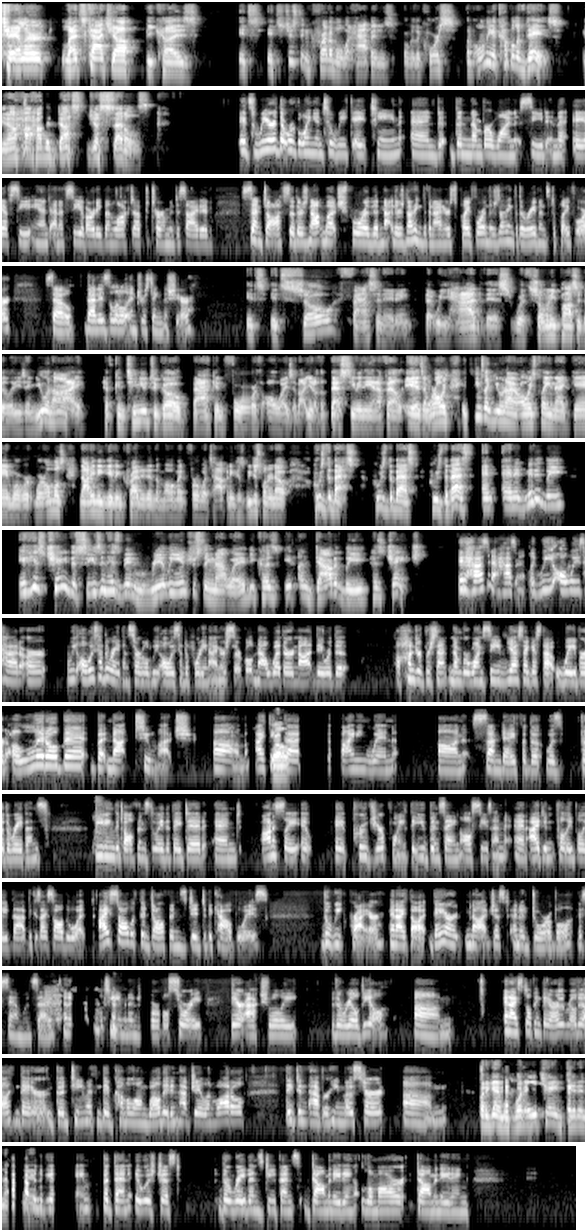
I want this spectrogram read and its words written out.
Taylor, let's catch up because it's it's just incredible what happens over the course of only a couple of days. You know how, how the dust just settles. It's weird that we're going into week 18 and the number one seed in the AFC and NFC have already been locked up, determined, decided, sent off. So there's not much for the there's nothing for the Niners to play for, and there's nothing for the Ravens to play for. So that is a little interesting this year it's it's so fascinating that we had this with so many possibilities and you and I have continued to go back and forth always about you know the best team in the NFL is and we're always it seems like you and I are always playing that game where we're, we're almost not even giving credit in the moment for what's happening because we just want to know who's the best who's the best who's the best and and admittedly it has changed. The season has been really interesting that way because it undoubtedly has changed. It hasn't it hasn't. Like we always had our we always had the Ravens circled. We always had the 49ers circled. Now, whether or not they were the 100% number one seed, yes, I guess that wavered a little bit, but not too much. Um, I think well, that the defining win on Sunday for the was for the Ravens, beating the Dolphins the way that they did, and honestly, it it proved your point that you've been saying all season, and I didn't fully believe that because I saw the what I saw what the Dolphins did to the Cowboys the week prior. And I thought they are not just an adorable, as Sam would say, an adorable team and an adorable story. They're actually the real deal. Um, and I still think they are the real deal. I think they are a good team. I think they've come along well. They didn't have Jaylen Waddle. They didn't have Raheem Mostert. Um, but again, with what Achane did in that game. in the beginning of the game, but then it was just the Ravens defense dominating, Lamar dominating.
